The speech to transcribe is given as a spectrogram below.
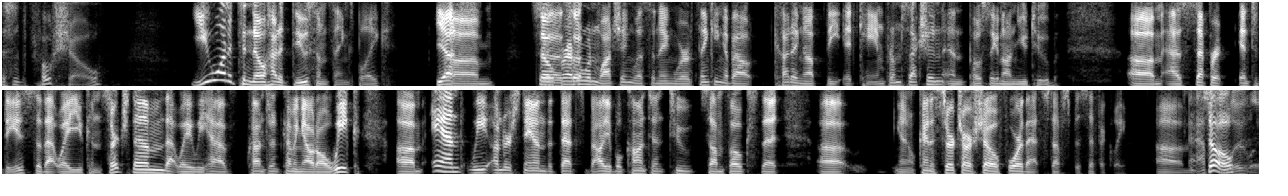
this is the post show. You wanted to know how to do some things, Blake. Yes. Um, so Uh, for so- everyone watching, listening, we're thinking about cutting up the "It Came From" section and posting it on YouTube um, as separate entities, so that way you can search them. That way we have content coming out all week, um, and we understand that that's valuable content to some folks that uh, you know kind of search our show for that stuff specifically. Um, so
